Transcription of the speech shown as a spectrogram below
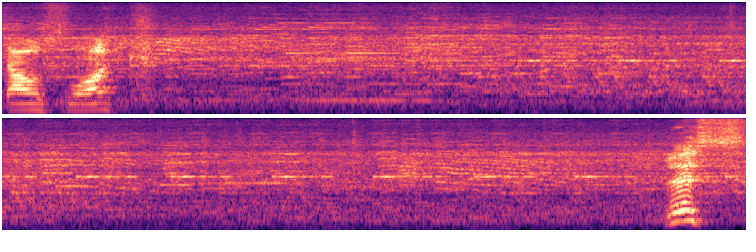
That was luck. This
